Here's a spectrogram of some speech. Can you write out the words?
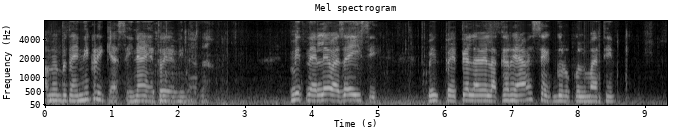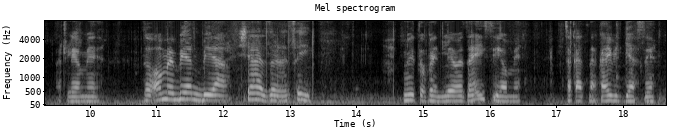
અમે બધા નીકળી ગયા છે નાય ધોયા વિનાના મિતને લેવા જઈએ છીએ મિતભાઈ પહેલા વહેલા ઘરે આવે છે ગુરુકુલમાંથી. એટલે અમે તો અમે બેન બે આ ચાર જણા છીએ. મિતુભાઈને લેવા જઈએ છીએ અમે. ચકાતના કાવી ગયા છે.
